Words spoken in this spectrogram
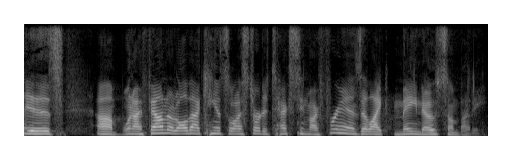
is um, when I found out all that canceled, I started texting my friends that like may know somebody.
